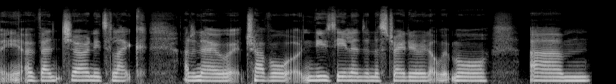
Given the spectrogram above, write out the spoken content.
you know, adventure. I need to like I don't know travel New Zealand and Australia a little bit more. Um,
